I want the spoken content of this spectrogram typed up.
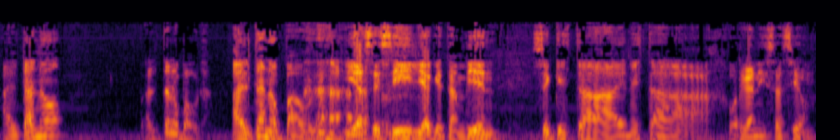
Altano. Altano Paula. Altano Paula. y a Cecilia, que también sé que está en esta organización.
